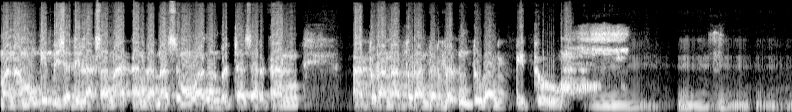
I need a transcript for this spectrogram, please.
mana mungkin bisa dilaksanakan karena semua kan berdasarkan aturan-aturan tertentu kan gitu. Hmm. Hmm, hmm, hmm.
